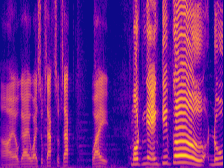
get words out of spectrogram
Rồi ok quay xuất sắc xuất sắc. Quay. Một ngàn kim cơ đủ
